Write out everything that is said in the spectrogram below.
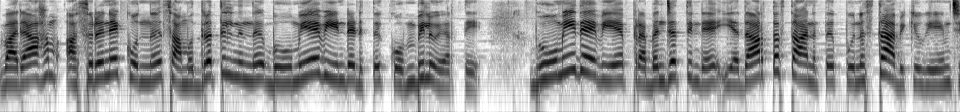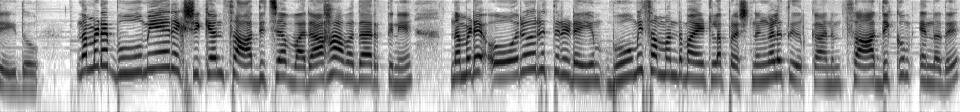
വരാഹം അസുരനെ കൊന്ന് സമുദ്രത്തിൽ നിന്ന് ഭൂമിയെ വീണ്ടെടുത്ത് കൊമ്പിലുയർത്തി. ഭൂമിദേവിയെ പ്രപഞ്ചത്തിന്റെ യഥാർത്ഥ സ്ഥാനത്ത് പുനഃസ്ഥാപിക്കുകയും ചെയ്തു. നമ്മുടെ ഭൂമിയെ രക്ഷിക്കാൻ സാധിച്ച വരാഹ അവതാരത്തിന് നമ്മുടെ ഓരോരുത്തരുടെയും ഭൂമി സംബന്ധമായിട്ടുള്ള പ്രശ്നങ്ങൾ തീർക്കാനും സാധിക്കും എന്നത്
